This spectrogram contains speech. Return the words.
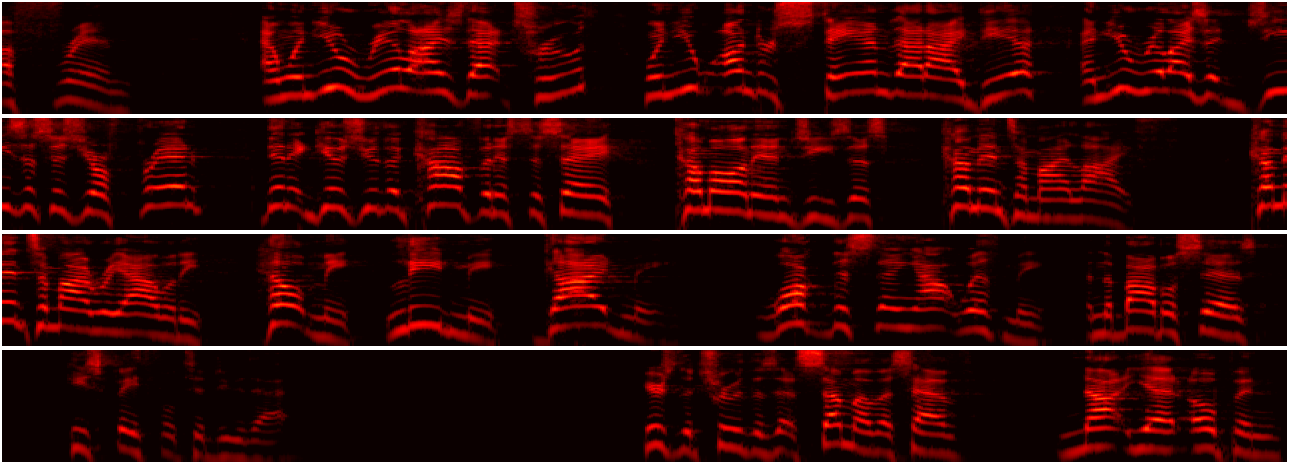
a friend. And when you realize that truth, when you understand that idea and you realize that Jesus is your friend, then it gives you the confidence to say, Come on in, Jesus. Come into my life. Come into my reality. Help me, lead me, guide me, walk this thing out with me. And the Bible says he's faithful to do that. Here's the truth is that some of us have not yet opened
